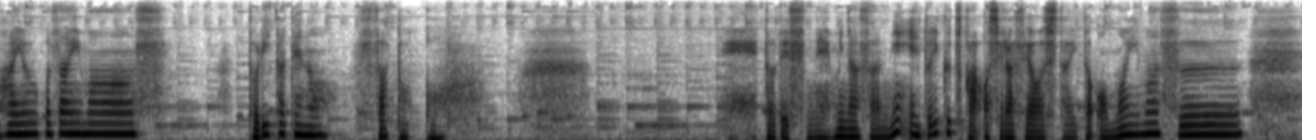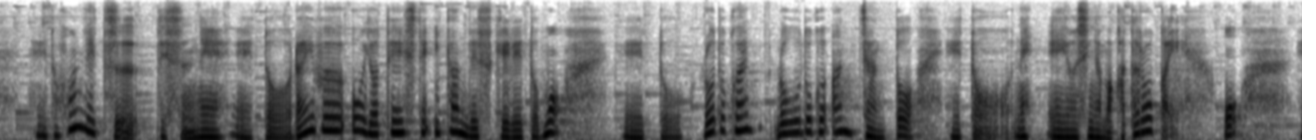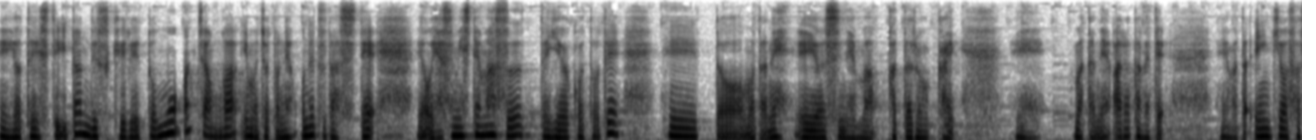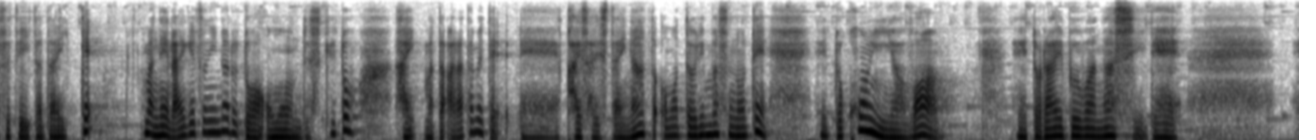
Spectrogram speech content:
おはようございます。取り立てのさとこえっ、ー、とですね皆さんに、えーと、いくつかお知らせをしたいと思います。えーと、本日ですね、えーと、ライブを予定していたんですけれども、えっ、ー、と、朗読、朗読あんちゃんと、えっ、ー、とね、栄養シネマ語ろう会を、え予定していたんですけれども、あんちゃんが今ちょっとね、お熱出して、えお休みしてますっていうことで、えっ、と、またね、栄養シネマ語ろう会、えまたね、改めて、えまた延期をさせていただいて、まあね、来月になるとは思うんですけど、はい、また改めて、えー、開催したいなと思っておりますので、えっ、と、今夜は、えっ、と、ライブはなしで、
